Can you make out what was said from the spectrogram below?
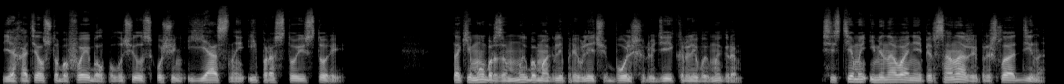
Я хотел, чтобы Fable получилась очень ясной и простой историей. Таким образом, мы бы могли привлечь больше людей к ролевым играм. Система именования персонажей пришла от Дина.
